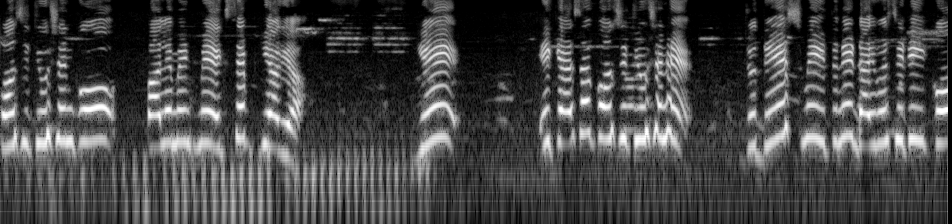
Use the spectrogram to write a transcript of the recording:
कॉन्स्टिट्यूशन को पार्लियामेंट में एक्सेप्ट किया गया। ये एक ऐसा कॉन्स्टिट्यूशन है जो देश में इतने डाइवर्सिटी को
